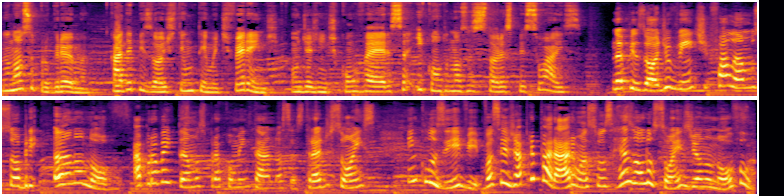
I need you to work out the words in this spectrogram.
No nosso programa, cada episódio tem um tema diferente, onde a gente conversa e conta nossas histórias pessoais. No episódio 20, falamos sobre Ano Novo. Aproveitamos para comentar nossas tradições. Inclusive, vocês já prepararam as suas resoluções de Ano Novo?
